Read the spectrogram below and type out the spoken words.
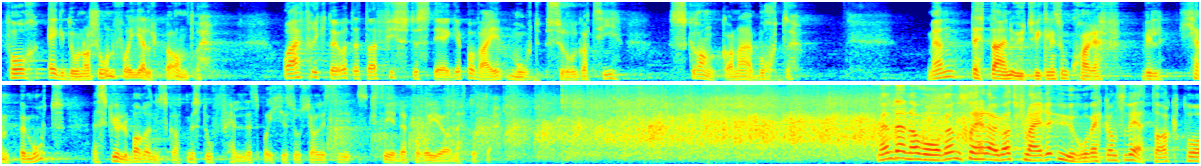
for eggdonasjon for å hjelpe andre. Og Jeg frykter jo at dette er første steget på vei mot surrogati. Skrankene er borte. Men dette er en utvikling som KrF vil kjempe mot. Jeg skulle bare ønske at vi sto felles på ikke-sosialistisk side for å gjøre nettopp det. Men denne våren så har det òg vært flere urovekkende vedtak på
